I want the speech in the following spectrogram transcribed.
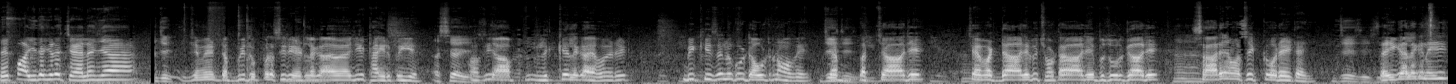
ਤੇ ਭਾਜੀ ਦੇ ਜਿਹੜੇ ਚੈਲੰਜ ਆ। ਜੀ। ਜਿਵੇਂ ਡੱਬੀ ਦੇ ਉੱਪਰ ਅਸੀਂ ਰੇਟ ਲਗਾਇਆ ਹੋਇਆ ਜੀ 28 ਰੁਪਏ ਅੱਛਾ ਜੀ। ਅਸੀਂ ਆਪ ਲਿਖ ਕੇ ਲਗਾਏ ਹੋਏ ਰੇਟ ਵੀ ਕਿਸੇ ਨੂੰ ਕੋਈ ਡਾਊਟ ਨਾ ਹੋਵੇ। ਜੀ, ਜੀ। ਬੱਚਾ ਆ ਜੇ ਚਾਹੇ ਵੱਡਾ ਆ ਜੇ ਕੋਈ ਛੋਟਾ ਆ ਜੇ ਬਜ਼ੁਰਗ ਆ ਜੇ ਸਾਰਿਆਂ ਵਾਸਤੇ ਇੱਕੋ ਰੇਟ ਹੈ ਜੀ ਜੀ ਜੀ। ਸਹੀ ਗੱਲ ਹੈ ਕਿ ਨਹੀਂ ਜੀ?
